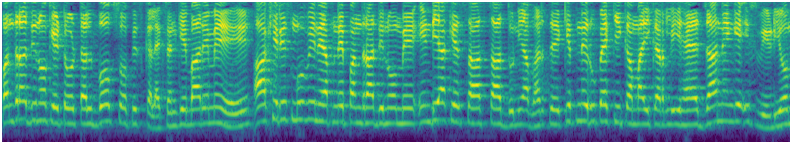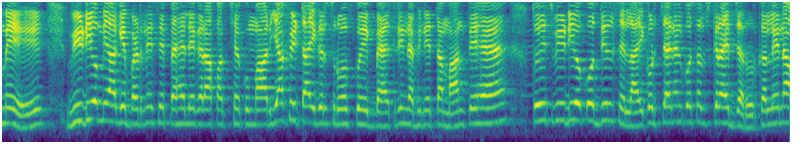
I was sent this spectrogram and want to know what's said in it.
पंद्रह दिनों के टोटल बॉक्स ऑफ़िस कलेक्शन के बारे में। आखिर इस मूवी ने अपने पंद्रह दिनों में इंडिया के साथ साथ दुनिया भर से कितने रुपए की कमाई कर ली है, जानेंगे इस वीडियो में। वीडियो में आगे बढ़ने से पहले अगर आप अक्षय कुमार या फिर टाइगर श्रॉफ को एक बेहतरीन अभिनेता मानते हैं तो इस वीडियो को दिल से लाइक और चैनल को सब्सक्राइब ज़रूर कर लेना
